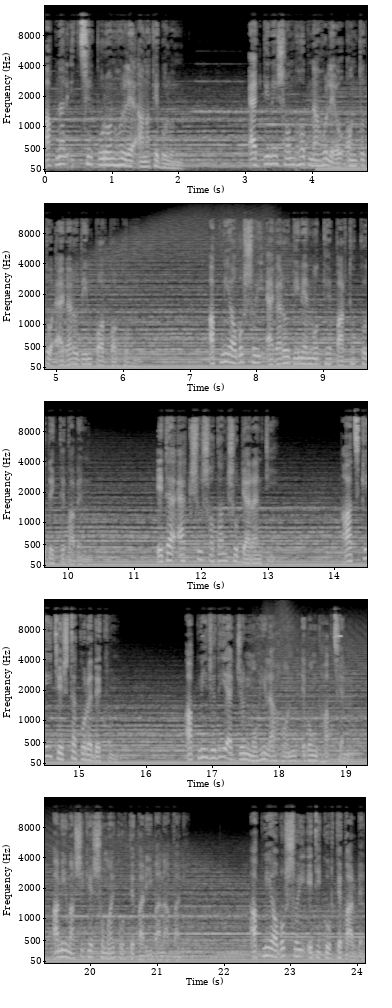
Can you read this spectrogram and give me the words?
আপনার ইচ্ছের পূরণ হলে আমাকে বলুন। একদিনে সম্ভব না হলেও অন্তত এগারো দিন পর পর করুন। আপনি অবশ্যই এগারো দিনের মধ্যে পার্থক্য দেখতে পাবেন। এটা একশো শতাংশ গ্যারান্টি। আজকেই চেষ্টা করে দেখুন। আপনি যদি একজন মহিলা হন এবং ভাবছেন, আমি মাসিকের সময় করতে পারি বা না পারি, আপনি অবশ্যই এটি করতে পারবেন।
